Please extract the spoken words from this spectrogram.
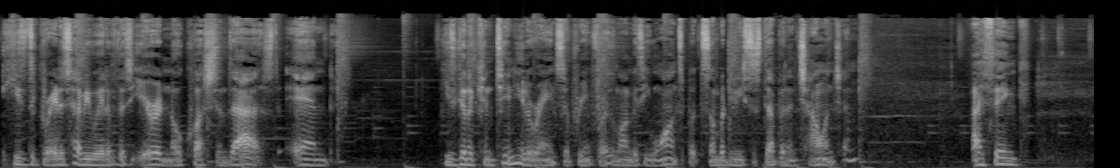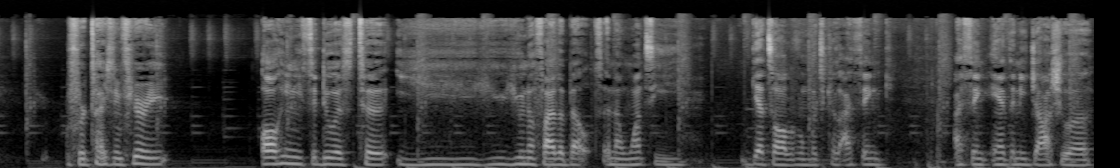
He's the greatest heavyweight of this era, no questions asked. And he's going to continue to reign supreme for as long as he wants, but somebody needs to step in and challenge him. I think for Tyson Fury, all he needs to do is to unify the belts, and then once he gets all of them, which because I think, I think Anthony Joshua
